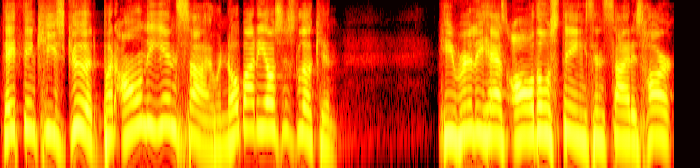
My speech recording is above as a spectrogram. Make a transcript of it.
they think he's good, but on the inside, when nobody else is looking, he really has all those things inside his heart.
